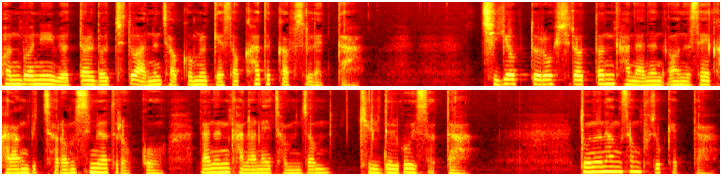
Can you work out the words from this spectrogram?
번번이 몇 달 넣지도 않은 적금을 깨서 카드값을 냈다. 지겹도록 싫었던 가난은 어느새 가랑비처럼 스며들었고 나는 가난에 점점 길들고 있었다. 돈은 항상 부족했다.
